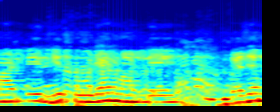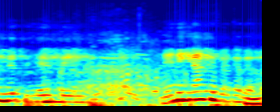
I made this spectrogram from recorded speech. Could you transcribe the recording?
ಮಾಡ್ಲಿ ನಿಂತು ಓಡ್ಯಾಡ್ ಮಾಡ್ಲಿ ಗಜಮ್ ನಿಂತು ಹೇಳಿ ನಿನಗೆ ಯಾಕೆ ಬೇಕಾದಲ್ಲ?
